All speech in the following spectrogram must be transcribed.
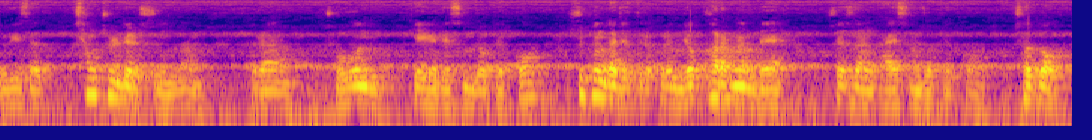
여기서 창출될 수 있는 그런 좋은 계기가 됐으면 좋겠고 슈핑 가족들이 그런 역할을 하는데 최선을 다했으면 좋겠고 저도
